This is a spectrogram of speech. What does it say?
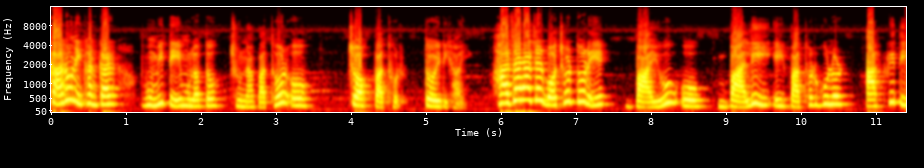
কারণ এখানকার ভূমিতে মূলত চুনা পাথর ও চক পাথর তৈরি হয়। হাজার হাজার বছর ধরে বায়ু ও বালি এই পাথরগুলোর আকৃতি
